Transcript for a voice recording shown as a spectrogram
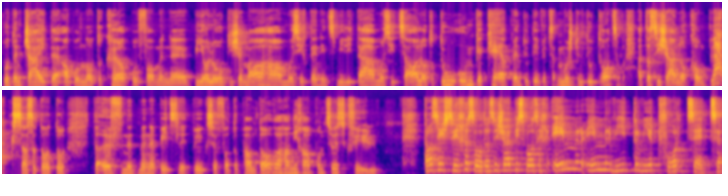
wo entscheiden, aber noch der Körper von einem biologischen Mann haben, muss. Ich dann ins Militär, muss ich zahlen, oder du umgekehrt, wenn du die musst, dann du trotzdem, ah, das ist auch noch komplex, also da, da, da öffnet man ein bisschen die Büchse von der Pandora, habe ich ab und zu das Gefühl. Das ist sicher so. Das ist etwas, was sich immer, immer weiter wird fortsetzen.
